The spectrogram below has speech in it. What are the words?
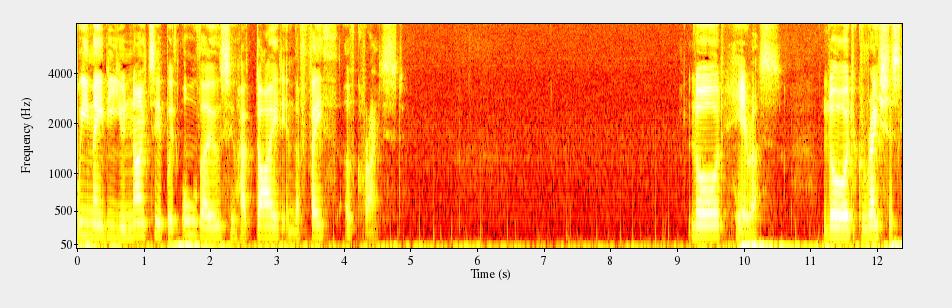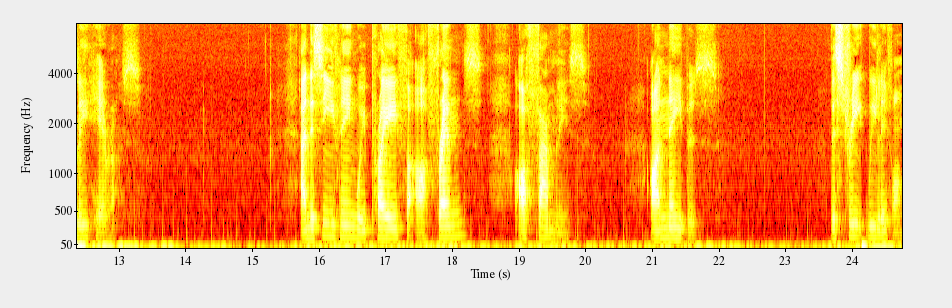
we may be united with all those who have died in the faith of Christ. Lord, hear us. Lord, graciously hear us. And this evening we pray for our friends, our families, our neighbours, the street we live on,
